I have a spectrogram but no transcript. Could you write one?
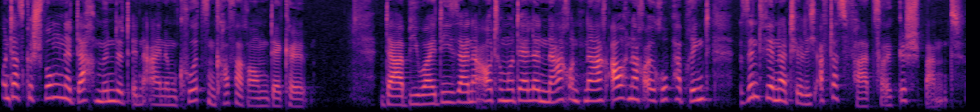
und das geschwungene Dach mündet in einem kurzen Kofferraumdeckel. Da BYD seine Automodelle nach und nach auch nach Europa bringt, sind wir natürlich auf das Fahrzeug gespannt.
